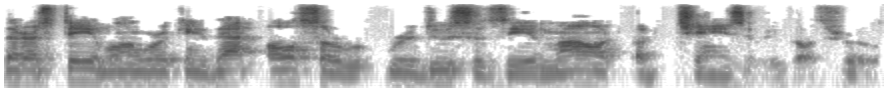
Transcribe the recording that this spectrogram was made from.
that are stable and working, that also reduces the amount of change that we go through.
